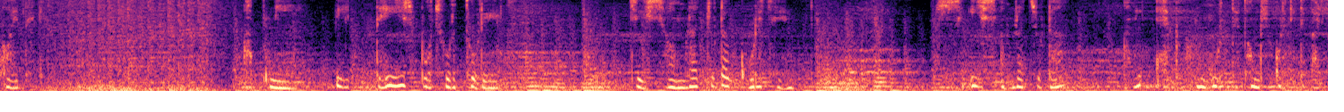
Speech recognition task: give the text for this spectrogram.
ভয় থেকে। আপনি এই তেইশ বছর ধরে যে সাম্রাজ্যটা গড়েছেন, সেই সাম্রাজ্যটা আমি এক মুহূর্তে ধ্বংস করে দিতে পারি।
